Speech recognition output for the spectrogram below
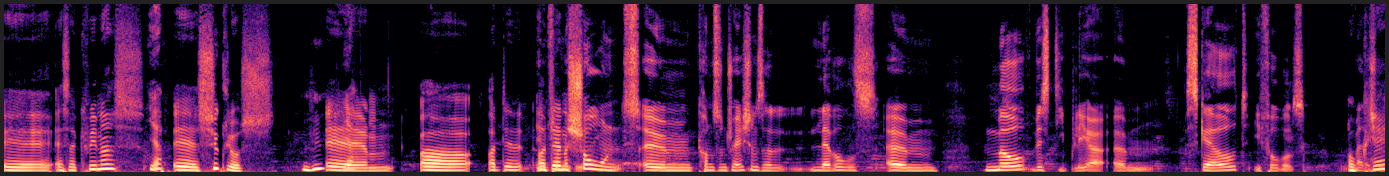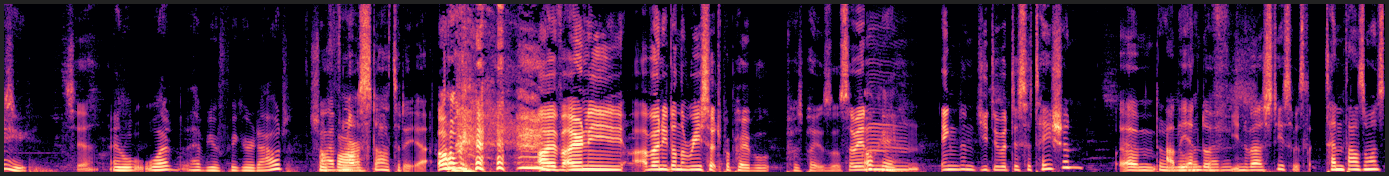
øh, altså kvinders Ja. øh, cyklus. Mm-hmm. ja. Øhm, og, og, den, og den, um, concentrations og levels um, med, hvis de bliver um, skadet i fodbold. Okay. Så ja. And what have you figured out so I've far? not started it yet. Okay. I've only I've only done the research proposal. proposal. So in Okay. England, you do a dissertation um, at the end of university, so it's like 10,000 words,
